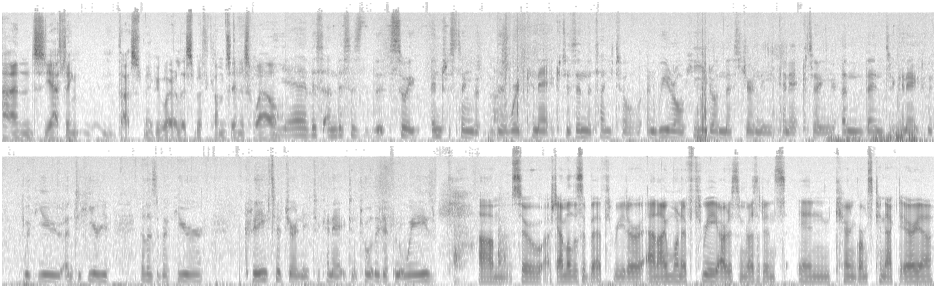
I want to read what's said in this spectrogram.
and yeah, I think that's maybe where Elizabeth comes in as well. Yeah, this and this is the, so interesting that the word connect is in the title, and we're all here on this journey connecting, and then to connect with with you and to hear you, Elizabeth your creative journey to connect in totally different ways. Um, so I'm Elizabeth Reeder, and I'm one of three artists in residence in Cairngorms Connect area.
